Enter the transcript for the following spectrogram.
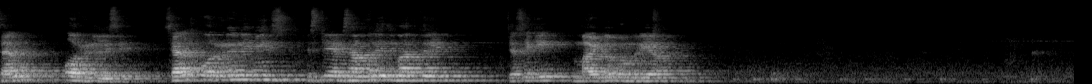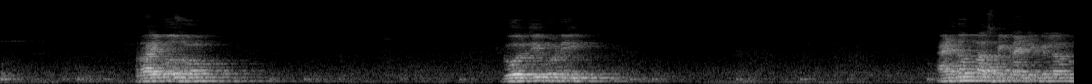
सेल ऑर्गेनेली से सेल ऑर्गेनेली मींस इसके एग्जांपल यदि बात करें, जैसे कि mitochondria ribosome, Golgi body endoplasmic reticulum,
